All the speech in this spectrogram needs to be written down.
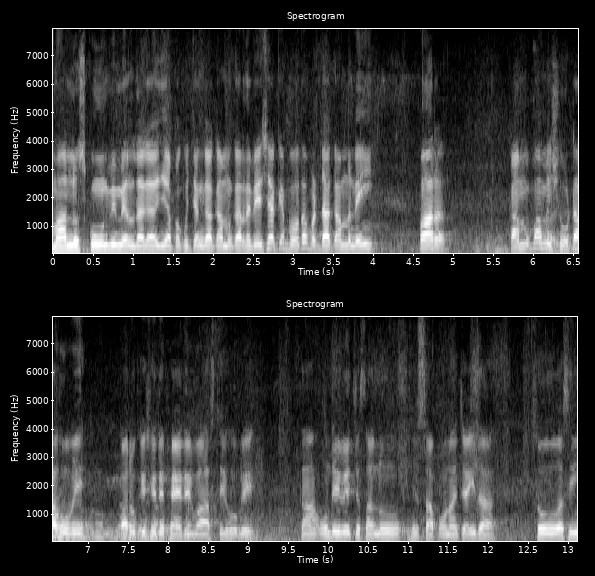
ਮਨ ਨੂੰ ਸਕੂਨ ਵੀ ਮਿਲਦਾ ਗਾ ਜੇ ਆਪਾਂ ਕੋਈ ਚੰਗਾ ਕੰਮ ਕਰਦੇ। ਬੇਸ਼ੱਕ ਇਹ ਬਹੁਤਾ ਵੱਡਾ ਕੰਮ ਨਹੀਂ, ਪਰ ਕੰਮ ਭਾਵੇਂ ਛੋਟਾ ਹੋਵੇ, ਪਰ ਉਹ ਕਿਸੇ ਦੇ ਫਾਇਦੇ ਵਾਸਤੇ ਹੋਵੇ, ਤਾਂ ਉਹਦੇ ਵਿੱਚ ਸਾਨੂੰ ਹਿੱਸਾ ਪਾਉਣਾ ਚਾਹੀਦਾ। ਸੋ ਅਸੀਂ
